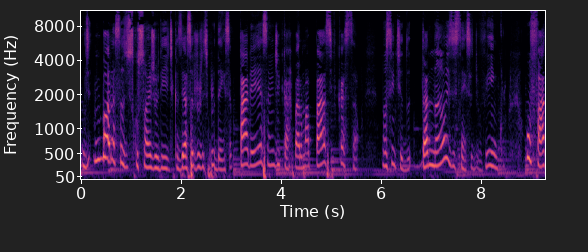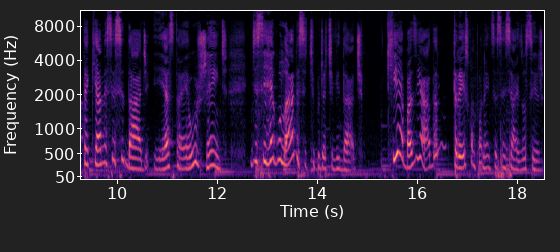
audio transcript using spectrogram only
embora essas discussões jurídicas e essa jurisprudência pareçam indicar para uma pacificação no sentido da não existência de vínculo, o fato é que há necessidade, e esta é urgente, de se regular esse tipo de atividade, que é baseada em três componentes essenciais, ou seja,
